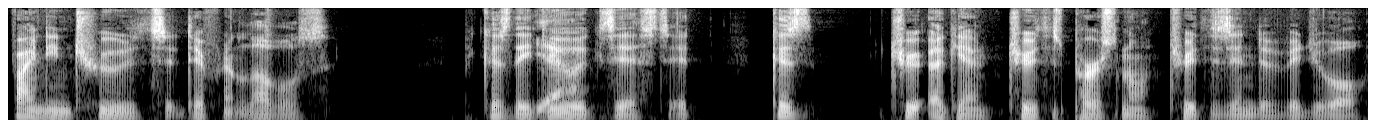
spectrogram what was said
Finding truths at different levels because they do exist. It because true again, truth is personal. Truth is individual.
